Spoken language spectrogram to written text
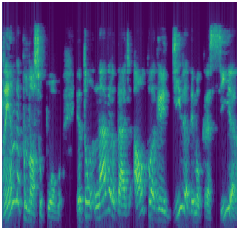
renda para o nosso povo. Então, na verdade, autoagredir a democracia,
